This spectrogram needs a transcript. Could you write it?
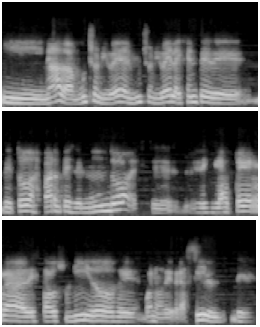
Y nada, mucho nivel, mucho nivel. Hay gente de, de todas partes del mundo, este, de Inglaterra, de Estados Unidos, de, bueno, de Brasil, de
